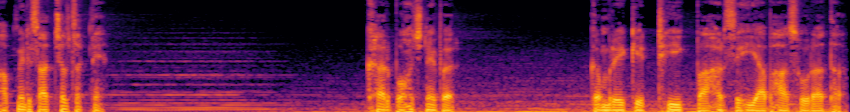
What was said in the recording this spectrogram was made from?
आप मेरे साथ चल सकते हैं। घर पहुँचने पर कमरे के ठीक बाहर से ही आभास हो रहा था।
